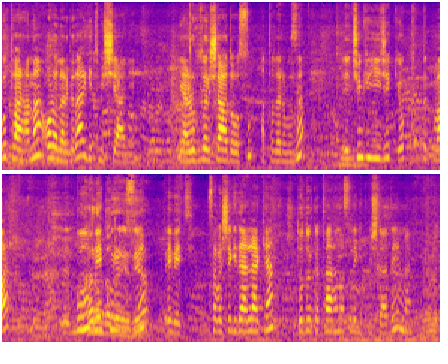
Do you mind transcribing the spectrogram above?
bu tarhana oralara kadar gitmiş yani. Yani ruhları şad olsun atalarımızın. Ee, çünkü yiyecek yok, kıtlık var. Ee, bu Karın ve da kuru doyuruyor. üzüm. Evet. Savaşa giderlerken Dodurga tarhanasıyla gitmişler değil mi? Evet.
